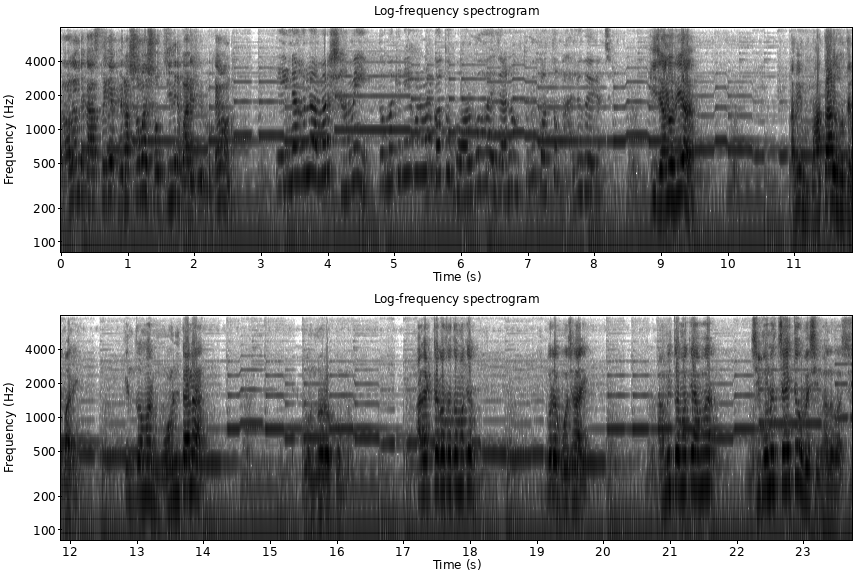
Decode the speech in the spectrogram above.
তাহলে আমি কাজ থেকে ফেরার সময় সবজি নিয়ে বাড়ি ফিরবো কেমন? এই না হলো আমার স্বামী। তোমাকে নিয়ে এখন আমার কত গর্ব হয় জানো? তুমি কত ভালো হয়ে গেছো। কি জানো রিয়া? আমি মাতাল হতে পারি, কিন্তু আমার মনটা না একটু অন্যরকম। আর একটা কথা তোমাকে কি করে বোঝাই? আমি তোমাকে আমার জীবনের চাইতেও বেশি ভালোবাসি।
